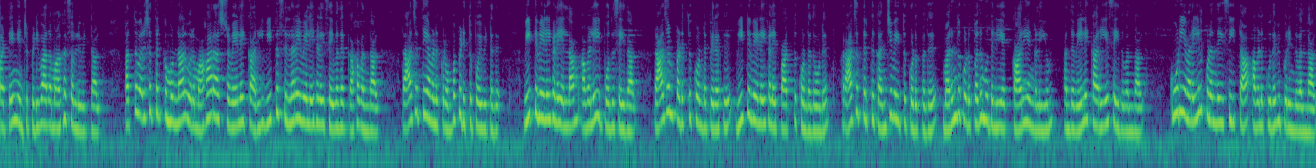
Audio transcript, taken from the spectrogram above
மாட்டேன் என்று பிடிவாதமாக சொல்லிவிட்டாள். பத்து வருஷத்திற்கு முன்னால் ஒரு மகாராஷ்டிர வேலைக்காரி வீட்டு சில்லறை வேலைகளை செய்வதற்காக வந்தாள். ராஜத்தை அவளுக்கு ரொம்ப பிடித்து போய்விட்டது. வீட்டு வேலைகளை எல்லாம் அவளே இப்போது செய்தாள். ராஜம் படுத்து கொண்ட பிறகு வீட்டு வேலைகளை பார்த்து கொண்டதோடு ராஜத்திற்கு கஞ்சி வைத்து கொடுப்பது மருந்து கொடுப்பது முதலிய காரியங்களையும் அந்த வேலைக்காரியே செய்து வந்தாள். கூடிய வரையில் குழந்தை சீதா அவளுக்கு உதவி புரிந்து வந்தாள்.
